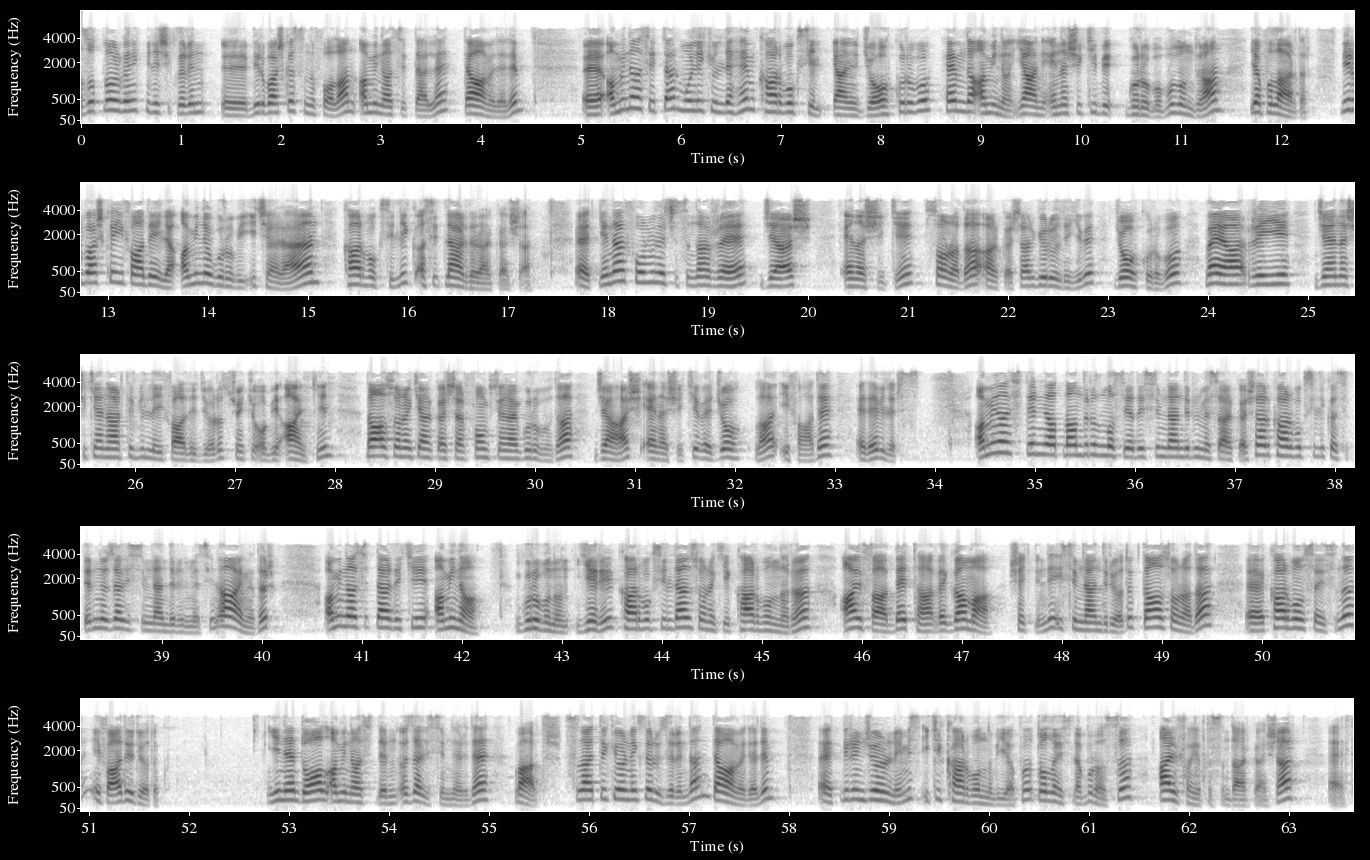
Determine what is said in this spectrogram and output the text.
Azotlu organik bileşiklerin e, bir başka sınıfı olan amino asitlerle devam edelim. E, amino asitler molekülde hem karboksil yani COH grubu hem de amino yani NH2 bir grubu bulunduran yapılardır. Bir başka ifadeyle amino grubu içeren karboksilik asitlerdir arkadaşlar. Evet genel formül açısından R, CH, NH2 sonra da arkadaşlar görüldüğü gibi COH grubu veya R'yi CNH2N artı 1 ile ifade ediyoruz. Çünkü o bir alkil. Daha sonraki arkadaşlar fonksiyonel grubu da CH, NH2 ve COH ile ifade edebiliriz. Amino asitlerin adlandırılması ya da isimlendirilmesi arkadaşlar karboksilik asitlerin özel isimlendirilmesiyle aynıdır. Amino asitlerdeki amino grubunun yeri karboksilden sonraki karbonları alfa, beta ve gamma şeklinde isimlendiriyorduk. Daha sonra da e, karbon sayısını ifade ediyorduk. Yine doğal amino asitlerin özel isimleri de vardır. Slayttaki örnekler üzerinden devam edelim. Evet birinci örneğimiz iki karbonlu bir yapı. Dolayısıyla burası alfa yapısında arkadaşlar. Evet.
